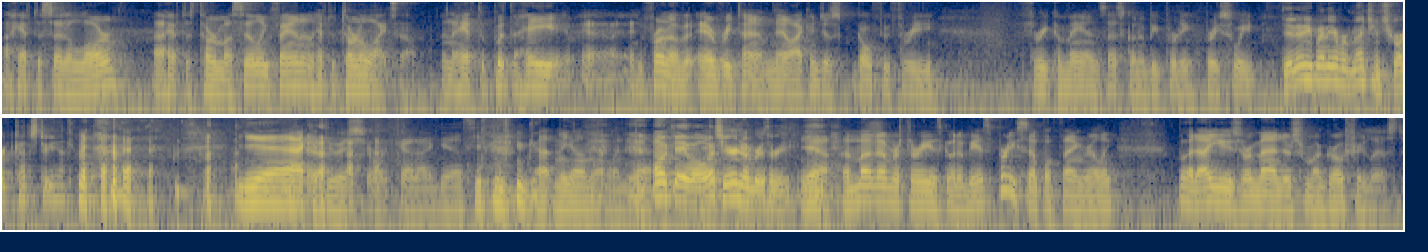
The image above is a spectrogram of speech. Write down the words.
I have to set an alarm, I have to turn my ceiling fan, and I have to turn the lights out. And I have to put the hey uh, in front of it every time. Now I can just go through three, three commands. That's going to be pretty, pretty sweet. Did anybody ever mention shortcuts to you? Yeah, I could do a shortcut, I guess. you got me on that one. Yeah. okay, well, what's your number three? Yeah, and my number three is going to be it's a pretty simple thing, really, but I use reminders for my grocery list.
